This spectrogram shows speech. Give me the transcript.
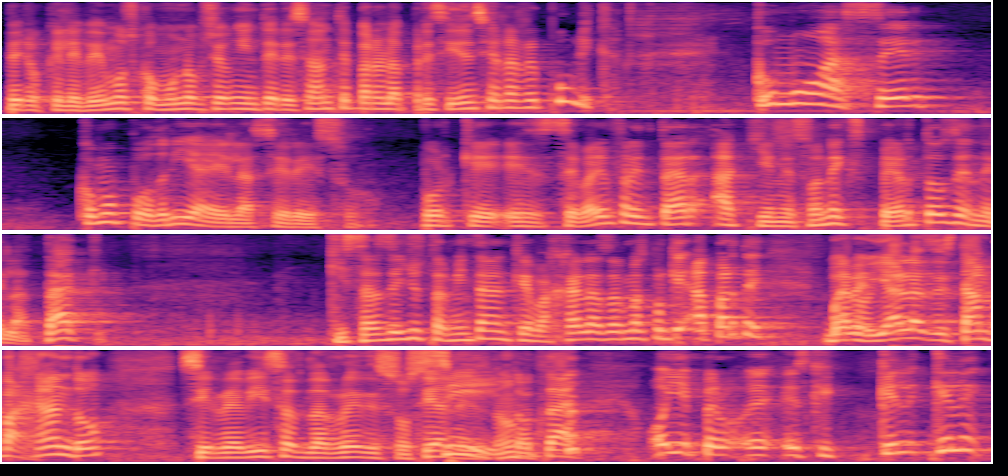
pero que le vemos como una opción interesante para la presidencia de la República. ¿Cómo hacer, cómo podría él hacer eso? Porque eh, se va a enfrentar a quienes son expertos en el ataque quizás ellos también tengan que bajar las armas, porque aparte... Bueno, ya las están bajando si revisas las redes sociales, sí, total. Oye, pero eh, es que, ¿qué le, qué le,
